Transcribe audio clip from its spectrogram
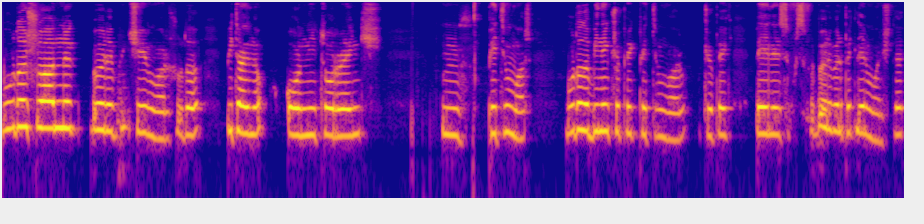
Burada şu anlık böyle bir şey var. Şurada bir tane ornitorenk hmm, petim var. Burada da binek köpek petim var. Köpek BL00 böyle böyle petlerim var işte.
